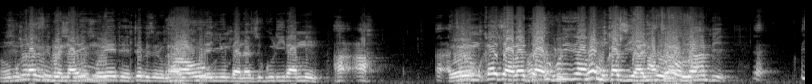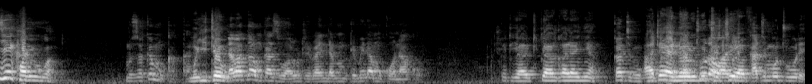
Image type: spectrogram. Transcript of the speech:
omukazi zino bwe nali zino. muleeta entebe zino ngaaligula enyumba naziguliramu. Ah, ah. Ah, Oyo omukazi abadde omukazi Ate eh, ye kaliwa musoke mukakkama Muyitewo. nabaga mukazi walu temina mukonako. Kati ate mukakkama. nga n'olubuto Tuula wali, tula- kati mutuule.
